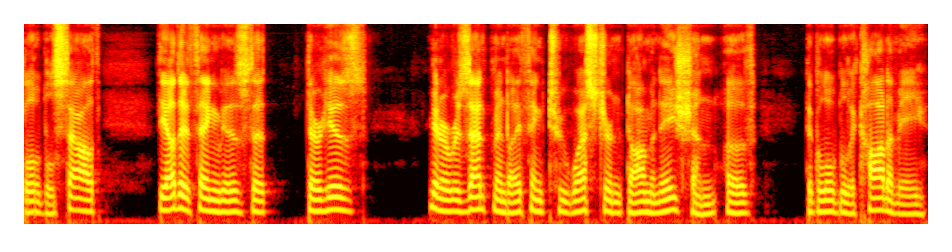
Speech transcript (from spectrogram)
global south. The other thing is that there is, you know, resentment, I think, to Western domination of the global economy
